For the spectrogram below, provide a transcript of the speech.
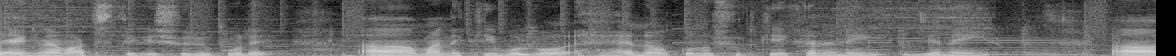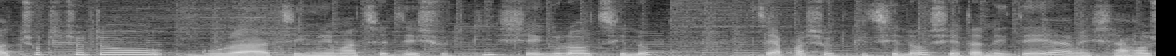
ট্যাংরা মাছ থেকে শুরু করে মানে কি বলব, হেন কোনো শুটকি এখানে নেই, যে নেই। ছোট ছোট গুঁড়া চিংড়ি মাছের যে শুটকি, সেগুলোও ছিল। চ্যাপা শুটকি ছিল, সেটা নিতে আমি সাহস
